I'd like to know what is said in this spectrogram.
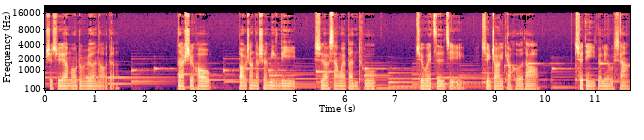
是需要某种热闹的，那时候。保障的生命力需要向外奔突，去为自己寻找一条河道，确定一个流向。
